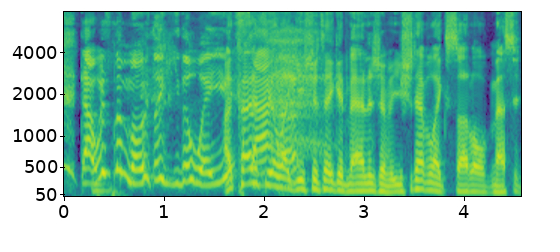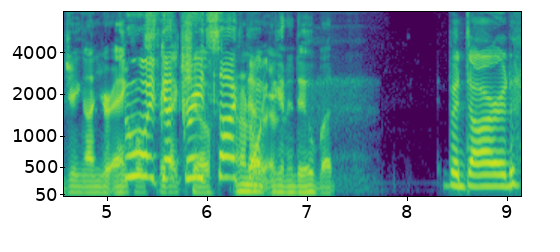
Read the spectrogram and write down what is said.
That was the most like the way you. I kind of feel like you should take advantage of it. You should have like subtle messaging on your ankles. I've got great show. sock I don't know there. what you're gonna do, but Bedard.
